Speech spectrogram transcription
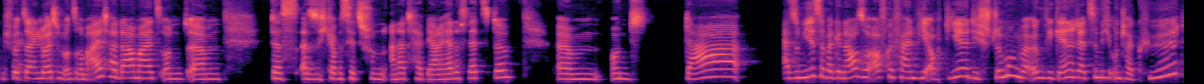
ich würde sagen, Leute in unserem Alter damals und ähm, das, also ich glaube, es ist jetzt schon anderthalb Jahre her, das letzte. Ähm, und da, also mir ist aber genauso aufgefallen wie auch dir, die Stimmung war irgendwie generell ziemlich unterkühlt.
